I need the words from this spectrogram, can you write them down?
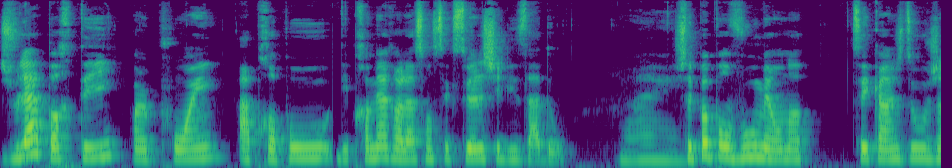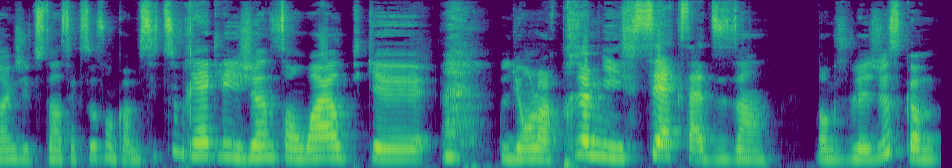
Je voulais apporter un point à propos des premières relations sexuelles chez les ados. Ouais. Je sais pas pour vous, mais on en... Tu sais, quand je dis aux gens que j'ai étudié en sexo, ils sont comme, c'est-tu vrai que les jeunes sont wild pis que ils ont leur premier sexe à 10 ans? Donc, je voulais juste comme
